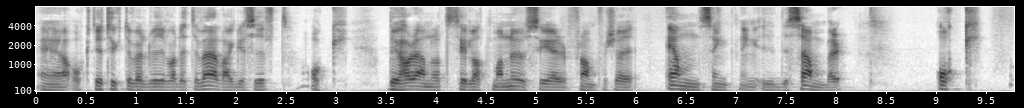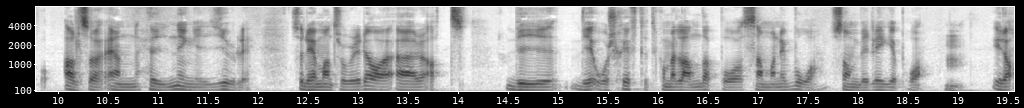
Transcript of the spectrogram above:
Eh, och det tyckte väl vi var lite väl aggressivt. Och det har ändrats till att man nu ser framför sig en sänkning i december. Och alltså en höjning i juli. Så det man tror idag är att vi vid årsskiftet kommer landa på samma nivå som vi ligger på mm. idag.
